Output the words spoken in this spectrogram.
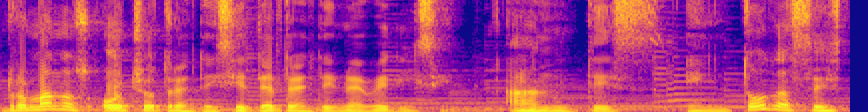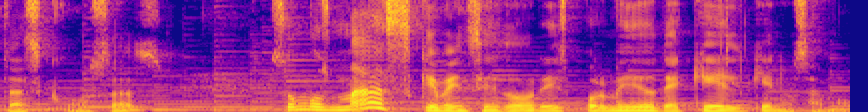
Romanos 8, 37 al 39 dice, antes en todas estas cosas somos más que vencedores por medio de aquel que nos amó.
